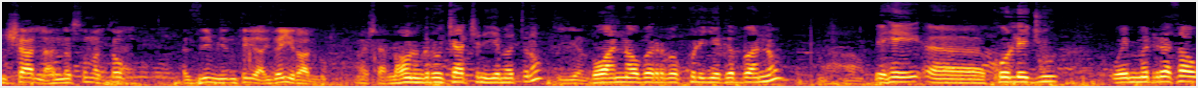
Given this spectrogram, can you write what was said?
ኢንሻአላህ እነሱ መጥተው እዚህም እንትን ይዘይራሉ። ማሻአላህ አሁን እንግዶቻችን እየመጡ ነው። በዋናው በር በኩል እየገባን ነው። ይሄ ኮሌጁ ወይም መድረሳው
